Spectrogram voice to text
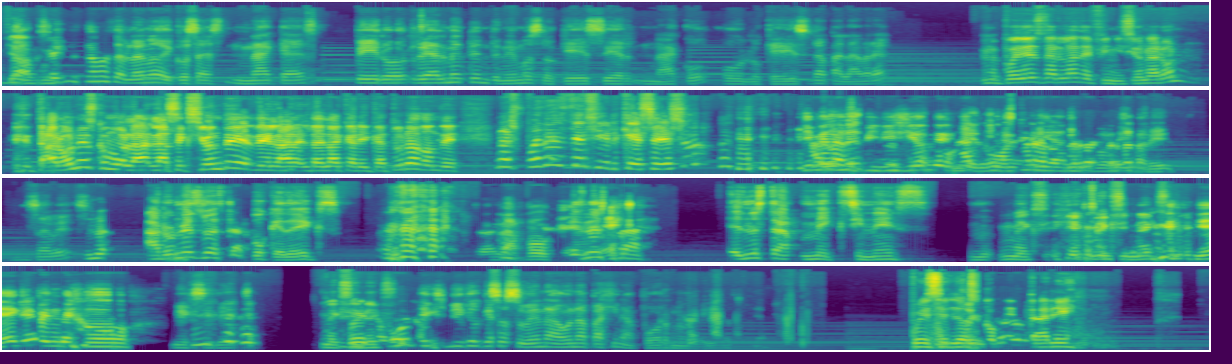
Ya, No, sé que estamos hablando de cosas nacas, pero ¿realmente entendemos lo que es ser naco o lo que es la palabra? ¿Me puedes dar la definición, Aarón? Aarón es como la, la sección de, de la, de la caricatura donde ¿nos puedes decir qué es eso? Dime ¿A la definición de pared, ¿sabes? Aarón es nuestra Pokédex. La poca. Es nuestra, es nuestra Mexinés. Mexi, Mexi, Mexi, Dex, pendejo. Mexidex. Mexi, Bueno, Mexi. ¿Cómo te explico que eso suena a una página porno? Pues se los comentaré.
